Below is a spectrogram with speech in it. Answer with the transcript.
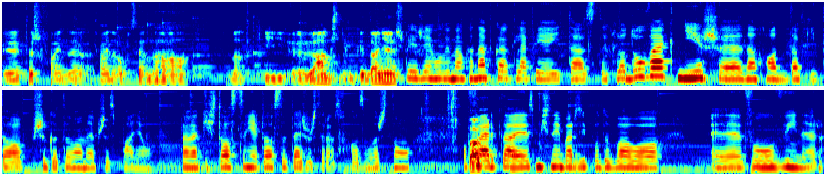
E, Też fajne, fajna opcja na na taki y, lunch, drugie danie. Czyli jeżeli mówimy o kanapkach, lepiej ta z tych lodówek niż na hot dog i to przygotowane przez panią. Tam jakieś tosty, nie tosty też już teraz wchodzą. Zresztą Tak. oferta jest, mi się najbardziej podobało wołowiner.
